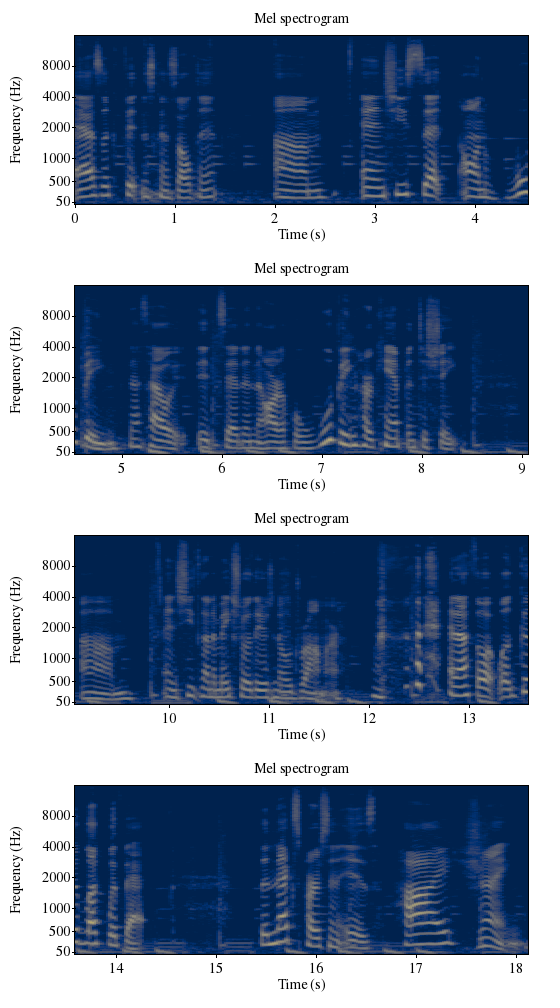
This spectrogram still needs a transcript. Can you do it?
as a fitness consultant. Um, and she's set on whooping. That's how it, it said in the article whooping her camp into shape. Um, and she's going to make sure there's no drama. and I thought, well, good luck with that. The next person is Hai Giang.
